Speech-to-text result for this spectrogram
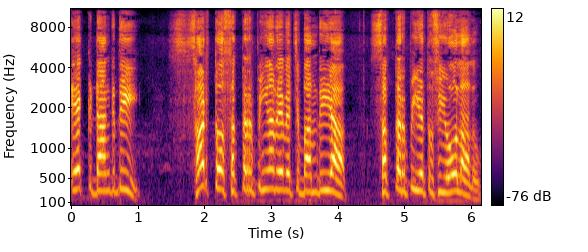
ਇੱਕ ਡੰਗ ਦੀ 60 ਤੋਂ 70 ਰੁਪਈਆਂ ਦੇ ਵਿੱਚ ਬਣਦੀ ਆ। 70 ਰੁਪਏ ਤੁਸੀਂ ਉਹ ਲਾ ਲਓ।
